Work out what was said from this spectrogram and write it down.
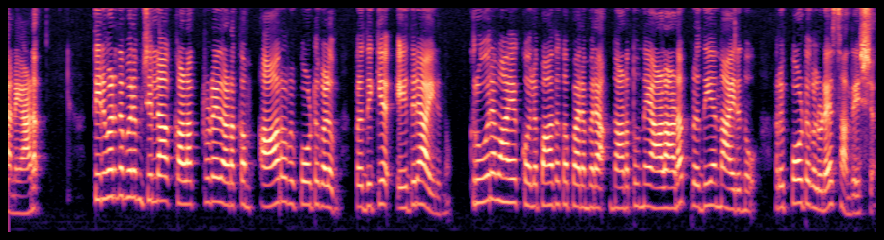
തന്നെയാണ്. തിരുവനന്തപുരം ജില്ലാ കളക്ടറുടേതടക്കം ആറ് റിപ്പോർട്ടുകളും പ്രതിക്ക് എതിരായിരുന്നു. ക്രൂരമായ കൊലപാതക പരമ്പര നടത്തുന്നയാളാണ് പ്രതിയെന്നായിരുന്നു റിപ്പോർട്ടുകളുടെ സന്ദേശം.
